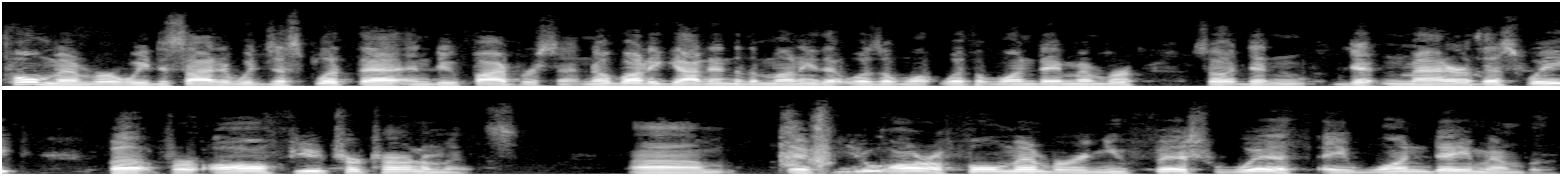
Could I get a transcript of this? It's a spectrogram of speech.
full member, we decided we'd just split that and do five percent. Nobody got into the money that was a, with a one day member, so it didn't didn't matter this week. But for all future tournaments, um, if you are a full member and you fish with a one day member,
